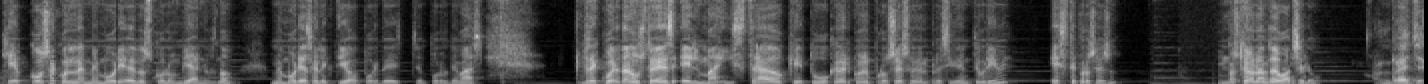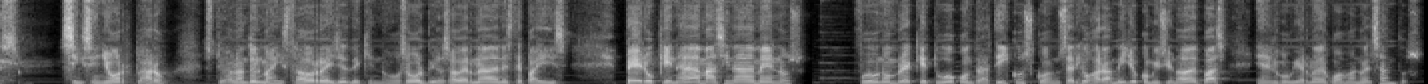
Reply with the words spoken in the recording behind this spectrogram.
qué cosa con la memoria de los colombianos, ¿no? Memoria selectiva por, de, por demás. ¿Recuerdan ustedes el magistrado que tuvo que ver con el proceso del presidente Uribe? ¿Este proceso? No estoy hablando de Barcelona. Reyes. Sí, señor, claro. Estoy hablando del magistrado Reyes, de quien no se volvió a saber nada en este país, pero que nada más y nada menos fue un hombre que tuvo contraticos con Sergio Jaramillo, comisionado de paz, en el gobierno de Juan Manuel Santos.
